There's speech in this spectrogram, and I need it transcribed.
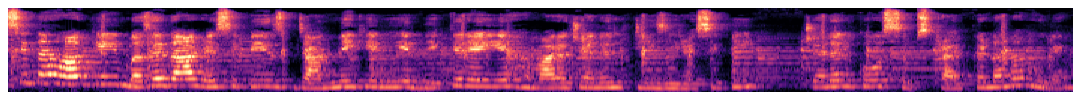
इसी तरह की मज़ेदार रेसिपीज़ जानने के लिए देखते रहिए हमारा चैनल टीजी रेसिपी चैनल को सब्सक्राइब करना ना भूलें।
